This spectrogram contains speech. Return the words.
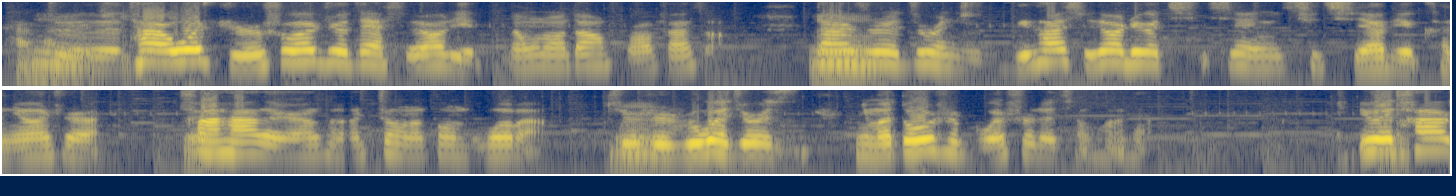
看。对对，他我只是说就在学校里能不能当 professor，但是就是你离开学校这个体系，你去企业里肯定是发哈的人可能挣的更多吧。就是如果就是你们都是博士的情况下，因为他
